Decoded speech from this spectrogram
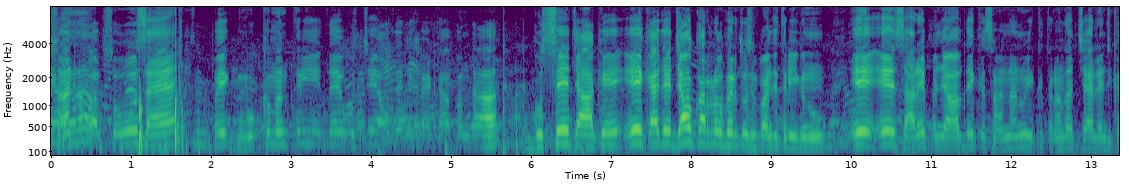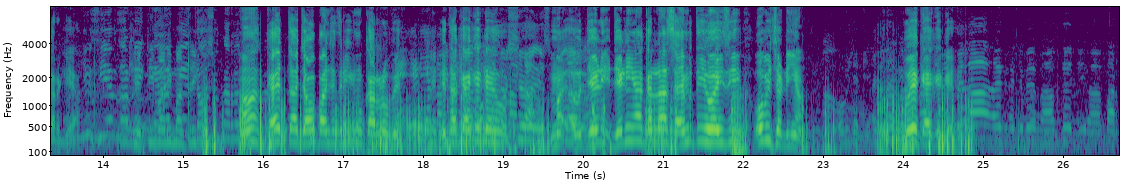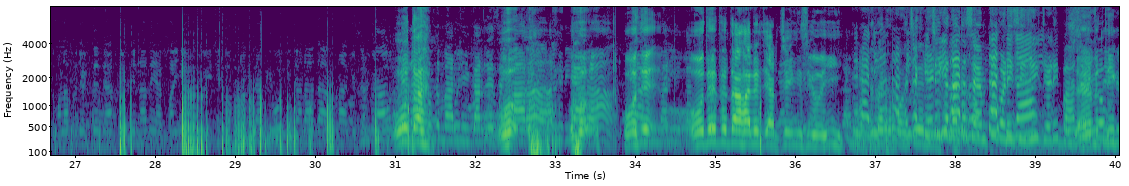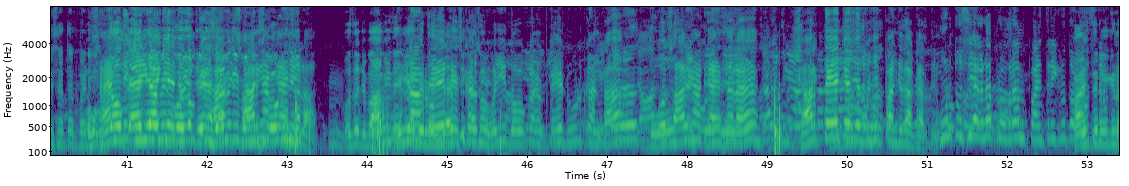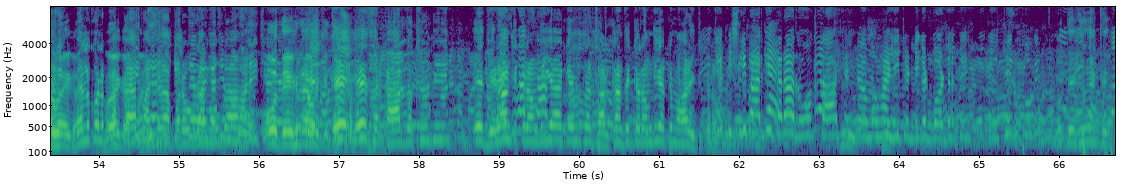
ਸਾਨੂੰ ਅਫਸੋਸ ਹੈ ਭਈ ਮੁੱਖ ਮੰਤਰੀ ਦੇ ਉੱਚੇ ਅਹੁਦੇ ਤੇ ਬੈਠਾ ਬੰਦਾ ਗੁੱਸੇ ਚ ਆ ਕੇ ਇਹ ਕਹਿ ਜੇ ਜਾਓ ਕਰ ਲਓ ਫਿਰ ਤੁਸੀਂ 5 ਤਰੀਕ ਨੂੰ। ਇਹ ਇਹ ਸਾਰੇ ਪੰਜਾਬ ਦੇ ਕਿਸਾਨਾਂ ਨੂੰ ਇੱਕ ਤਰ੍ਹਾਂ ਦਾ ਚੈਲੰਜ ਕਰ ਗਿਆ। ਖੇਤੀਬਾੜੀ ਮੰਤਰੀ ਕੁਝ ਹਾਂ ਕਹਿਤਾ ਜਾਓ 5 ਤਰੀਕ ਨੂੰ ਕਰ ਲਓ ਫਿਰ। ਇਹ ਤਾਂ ਕਹਿ ਕੇ ਗਏ ਹੋ। ਜਿਹੜੀ ਜਿਹੜੀਆਂ ਗੱਲਾਂ ਸਹਿਮਤੀ ਹੋਈ ਸੀ ਉਹ ਵੀ ਛੱਡੀਆਂ। ਉਹ ਇਹ ਕਹਿ ਕੇ ਗਏ। ਉਹ ਤਾਂ ਕਰ ਲੈ ਉਹ ਉਹ- ਉਹਦੇ ਉਹਦੇ ਤੇ ਤਾਂ ਹਾਲੇ ਚਰਚਾ ਹੀ ਨਹੀਂ ਸੀ ਹੋਈ। ਕਿਹੜੀ ਗੱਲ ਤੇ ਸਹਿਮਤੀ ਬਣੀ ਸੀ ਜੀ ਜਿਹੜੀ ਸਹਿਮਤੀ ਕਿਸੇ ਤੇ ਬਣੀ ਉਹ ਤਾਂ ਉਹ ਕਹਿ ਗਿਆ ਵੀ ਕੋਈ ਜਿਹੜੀ ਸਹਿਮਤੀ ਬਣੀ ਸੀ ਉਹ ਵੀ ਨਹੀਂ। ਉਹ ਤਾਂ ਜਵਾਬ ਹੀ ਦੇ ਗਿਆ ਜਿੰਨਾ ਫਿਰ ਤੇ ਉਹ ਡਿਸਕਸ ਹੋਈ 2 ਘੰਟੇ ਡੂਢ ਘੰਟਾ ਉਹ ਸਾਰੀਆਂ ਕੈਂਸਲ ਹੈ ਸ਼ਰਤ ਇਹ ਕਿ ਜੇ ਤੁਸੀਂ 5 ਦਾ ਕਰਦੇ ਹੋ ਹੁਣ ਤੁਸੀਂ ਅਗਲਾ ਪ੍ਰੋਗਰਾਮ 5 ਤਰੀਕ ਨੂੰ ਤੁਹਾਡਾ 5 ਤਰੀਕ ਨੂੰ ਹੋਏਗਾ। ਬਿਲਕੁਲ ਹੋਏਗਾ। ਪੱਕਾ 5 ਦਾ ਪ੍ਰੋਗਰਾਮ ਹੋਊਗਾ। ਉਹ ਦੇਖਦੇ ਹਾਂ ਹੁਣ ਕਿੱਥੇ ਇਹ ਇਹ ਸਰਕਾਰ ਦੱਸੂਗੀ ਇਹ ਜ਼ਿਲ੍ਹਿਆਂ 'ਚ ਕਰਾਉਂਦੀ ਆ ਕਿ ਮਤਲਬ ਸੜਕਾਂ ਤੇ ਕਰਾਉਂਦੀ ਆ ਕਿ ਮੋਹਾਲੀ 'ਚ ਕਰਾਉਂਦੀ ਆ? ਪਿਛਲੀ ਵਾਰ ਦੀ ਤਰ੍ਹਾਂ ਰੋਕਤਾ ਚੰਡ- ਮੋਹਾਲੀ ਚੰਡੀਗੜ੍ਹ ਬਾਰਡਰ ਤੇ ਤੇ ਉੱਥੇ ਰੁਕੋਗੇ?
